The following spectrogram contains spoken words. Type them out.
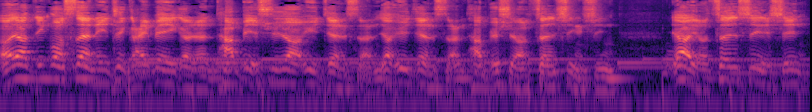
而要经过圣灵去改变一个人，他必须要遇见神，要遇见神，他必须要真信心，要有真信心，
